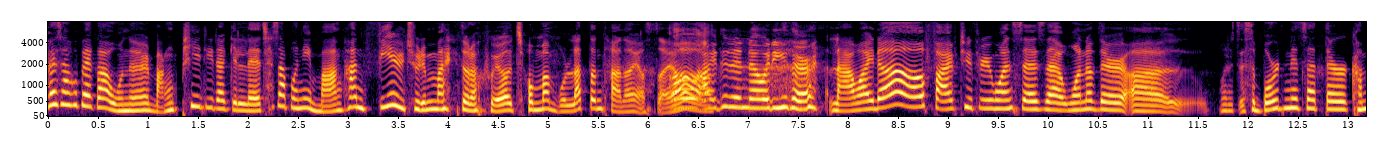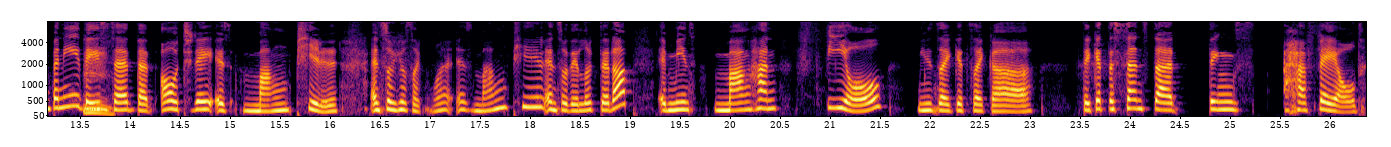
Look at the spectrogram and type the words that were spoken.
회사 후배가 오늘 망필이라길래 찾아보니 망한 feel 줄임말이더라고요. 저만 몰랐던 단어였어요. oh, I didn't know it either. Now I know. 5231 says that one of their, uh, what is it, subordinates at their company, they Mm. said that, oh, today is 망필. And so he was like, what is 망필? And so they looked it up. It means 망한 feel, means like it's like a, they get the sense that things have failed.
